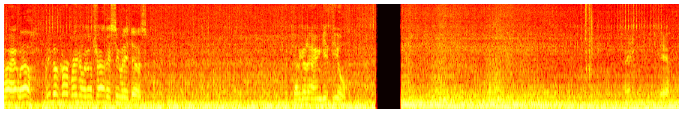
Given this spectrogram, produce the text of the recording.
Alright, well, rebuilt carburetor, we're to try this, see what it does. Got to go down here and get fuel. Yeah.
